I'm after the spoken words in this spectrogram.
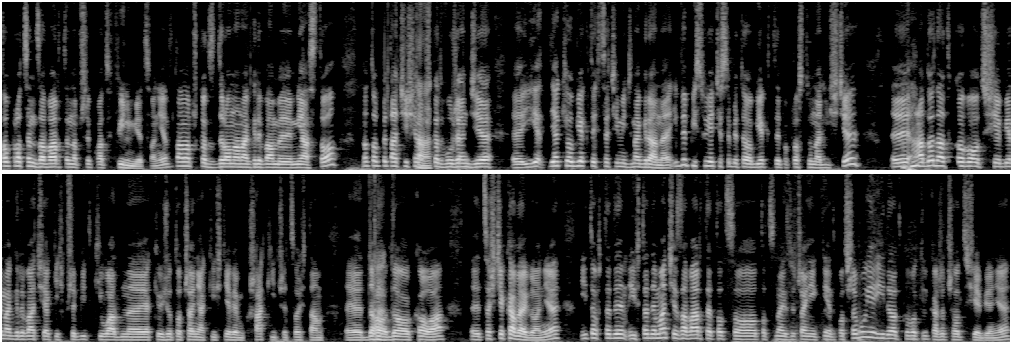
na 100% zawarte na przykład w filmie, co nie? To na przykład z drona nagrywamy miasto, no to pytacie się tak. na przykład w urzędzie, e, jakie obiekty chcecie mieć nagrane i wypisujecie sobie te obiekty po prostu na liście, e, mhm. a dodatkowo od siebie nagrywacie jakieś przebitki ładne, jakiegoś otoczenia, jakieś, nie wiem, krzaki czy coś tam e, do, tak. dookoła, E, coś ciekawego, nie? I to wtedy, i wtedy macie zawarte to co, to, co najzwyczajniej klient potrzebuje i dodatkowo kilka rzeczy od siebie, nie?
